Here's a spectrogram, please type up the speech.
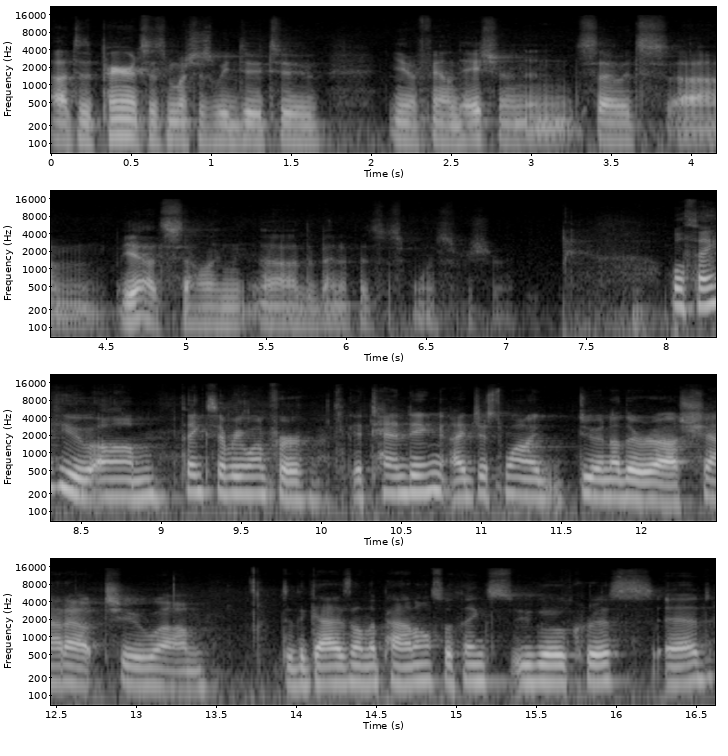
uh, to the parents as much as we do to, you know, foundation. And so it's, um, yeah, it's selling uh, the benefits of sports for sure. Well, thank you. Um, thanks everyone for attending. I just want to do another uh, shout out to um, to the guys on the panel. So thanks, Hugo, Chris, Ed,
